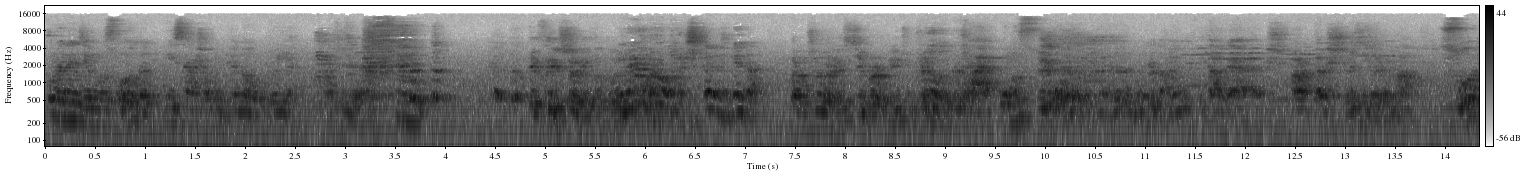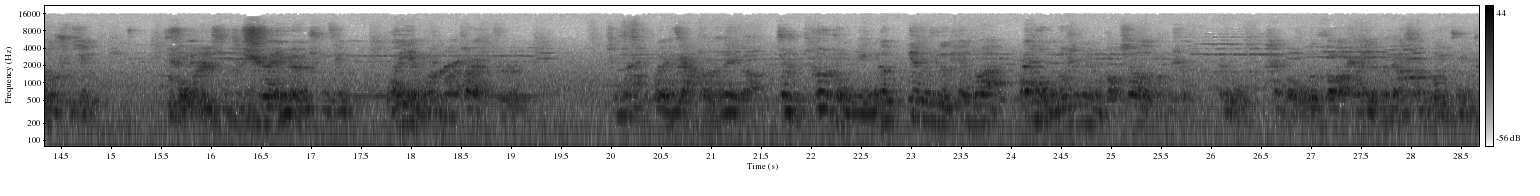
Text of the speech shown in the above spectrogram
后来那个节目所有的第三小品片段我都演，还是演？给自己设立很多没有是我设计的。当制作人戏份儿比主持人多。哎，我们所有的团队，我们这导演组大概十二呃十几个人吧，所有人都出镜，就都可以出镜。全员出镜。我还演过什么赵雅芝，么霍元甲什么那个，就是各种名的电视剧的片段，但是我们都是那种搞笑的方式。哎呦，太逗！我跟何老师还演了《梁山伯与祝英台》，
